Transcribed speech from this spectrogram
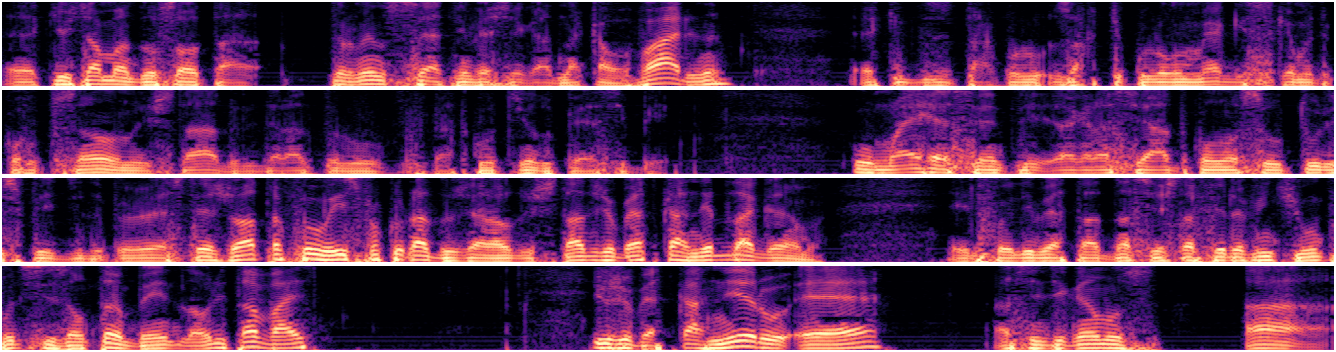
eh, que já mandou soltar pelo menos sete investigados na Calvário, né? É, que desarticulou um mega esquema de corrupção no Estado, liderado pelo Ricardo Coutinho do PSB. O mais recente agraciado com uma soltura expedida pelo STJ foi o ex-procurador-geral do Estado, Gilberto Carneiro da Gama. Ele foi libertado na sexta-feira 21 por decisão também de Laurita Vaz. E o Gilberto Carneiro é, assim, digamos, a,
